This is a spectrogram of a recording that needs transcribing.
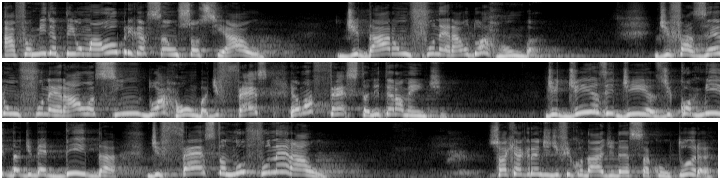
a família tem uma obrigação social de dar um funeral do arromba. de fazer um funeral assim do arromba, de festa, é uma festa, literalmente. De dias e dias, de comida, de bebida, de festa no funeral. Só que a grande dificuldade dessa cultura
